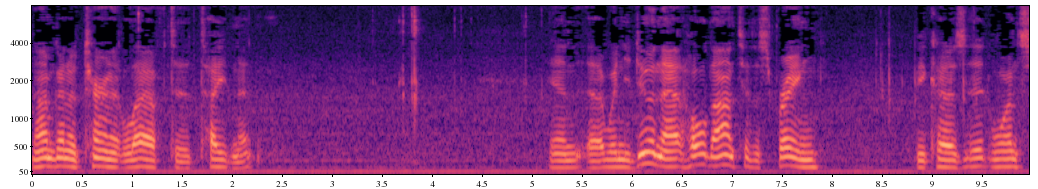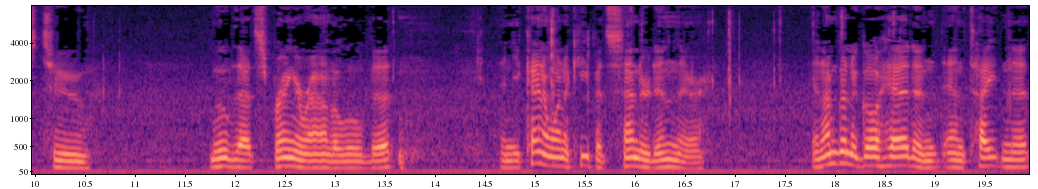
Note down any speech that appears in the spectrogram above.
now I'm going to turn it left to tighten it and uh, when you're doing that, hold on to the spring because it wants to move that spring around a little bit. And you kind of want to keep it centered in there. And I'm going to go ahead and, and tighten it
